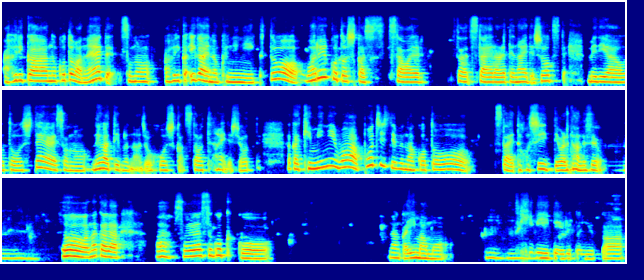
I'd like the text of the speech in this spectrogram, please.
アフリカのことはねってそのアフリカ以外の国に行くと悪いことしか伝え伝えられてないでしょっつってメディアを通してそのネガティブな情報しか伝わってないでしょって。だから君にはポジティブなことを伝えてほしいって言われたんですよ。うん、そうだからあそれはすごくこうなんか今も響いているというか、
